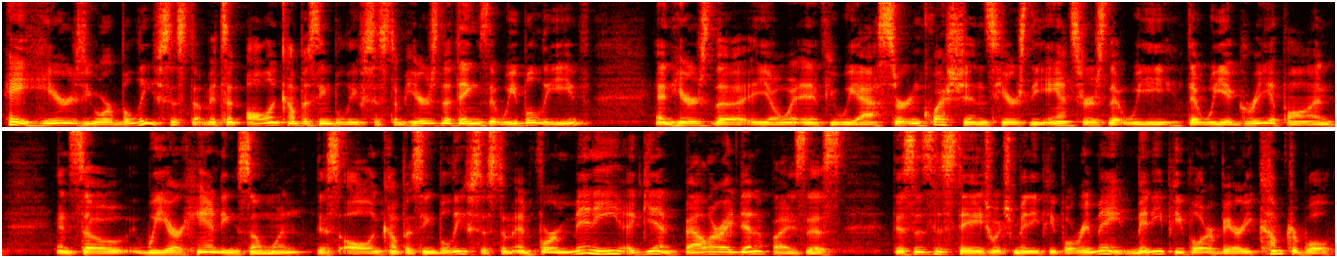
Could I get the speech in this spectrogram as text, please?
hey, here's your belief system. It's an all encompassing belief system. Here's the things that we believe. And here's the, you know, if we ask certain questions, here's the answers that we, that we agree upon. And so we are handing someone this all encompassing belief system. And for many, again, Fowler identifies this this is the stage which many people remain. Many people are very comfortable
